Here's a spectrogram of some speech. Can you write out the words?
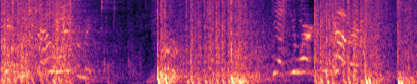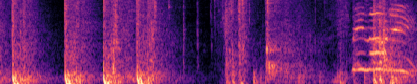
Get the hell away from me! Guess you weren't covered! Reloading!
